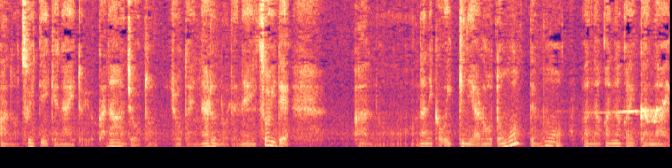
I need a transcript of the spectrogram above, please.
うあのついていけないというかな状態になるのでね急いであの何かを一気にやろうと思っても、まあ、なかなかいかない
